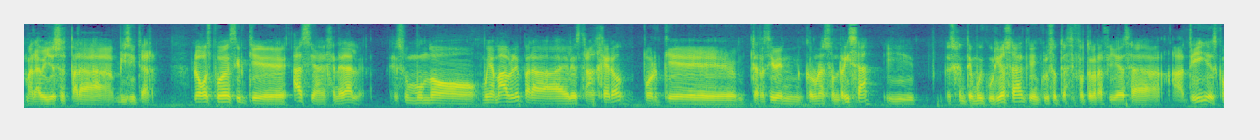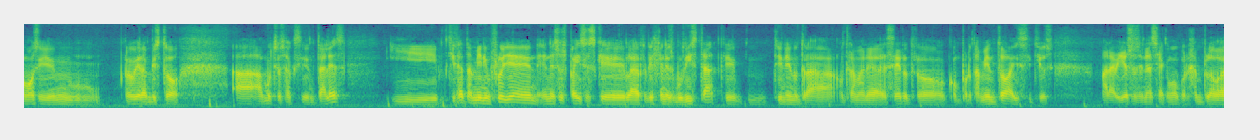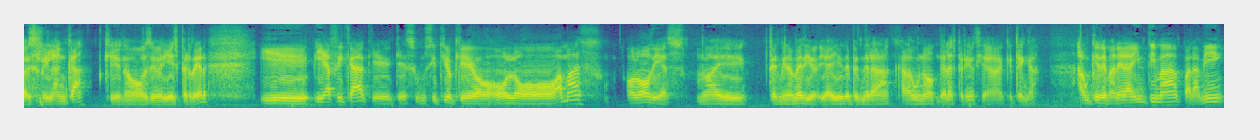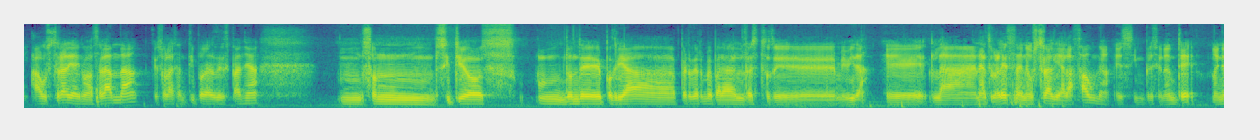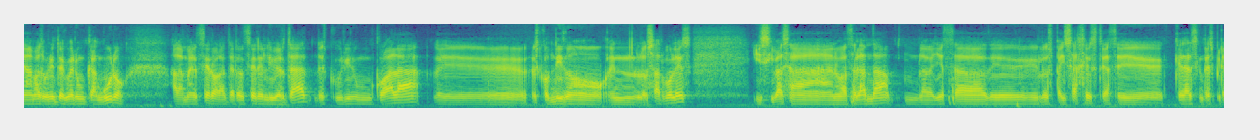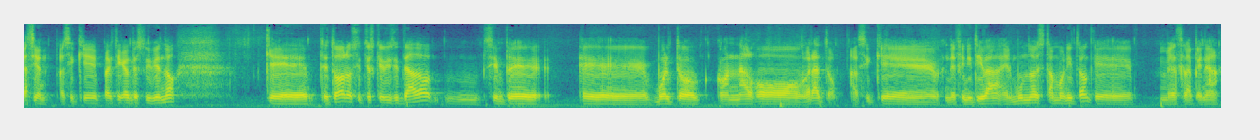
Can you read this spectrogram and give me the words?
maravillosos para visitar. Luego os puedo decir que Asia en general es un mundo muy amable para el extranjero porque te reciben con una sonrisa y es gente muy curiosa que incluso te hace fotografías a, ti. Es como si no hubieran visto a, muchos occidentales y quizá también influye en, esos países que la religión es budista, que tienen otra, otra manera de ser, otro comportamiento. Hay sitios maravillosos en Asia como por ejemplo Sri Lanka, que no os deberíais perder. Y, África, que, es un sitio que o, lo amas o lo odias. No hay término medio y ahí dependerá cada uno de la experiencia que tenga. Aunque de manera íntima, para mí, Australia y Nueva Zelanda, que son las antípodas de España, mm, son sitios mm, donde podría perderme para el resto de mi vida. Eh, la naturaleza en Australia, la fauna es impresionante. No hay nada más bonito que ver un canguro al amanecer o al atardecer en libertad, descubrir un koala eh, escondido en los árboles. Y si vas a Nueva Zelanda, la belleza de los paisajes te hace quedar sin respiración. Así que prácticamente estoy viendo que de todos los sitios que he visitado, mm, siempre he vuelto con algo grato. Así que, en definitiva, el mundo es tan bonito que merece la pena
